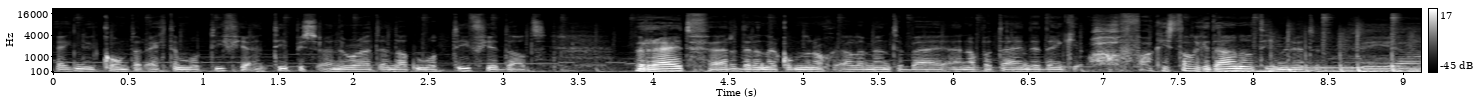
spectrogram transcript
Kijk, nu komt er echt een motiefje, een typisch Underworld. En dat motiefje, dat breidt verder en daar komen er nog elementen bij. En op het einde denk je, oh fuck, is het al gedaan na 10 minuten? Ja,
